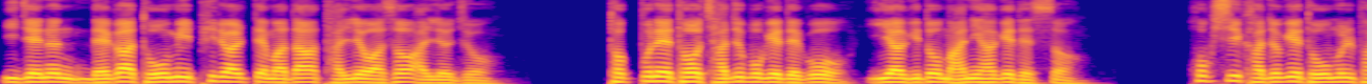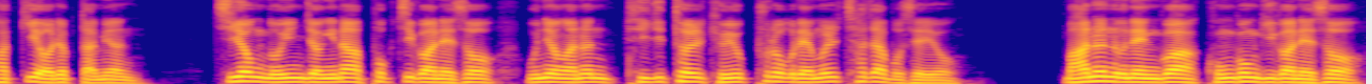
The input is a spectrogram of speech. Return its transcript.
이제는 내가 도움이 필요할 때마다 달려와서 알려줘. 덕분에 더 자주 보게 되고 이야기도 많이 하게 됐어. 혹시 가족의 도움을 받기 어렵다면 지역 노인정이나 복지관에서 운영하는 디지털 교육 프로그램을 찾아보세요. 많은 은행과 공공기관에서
